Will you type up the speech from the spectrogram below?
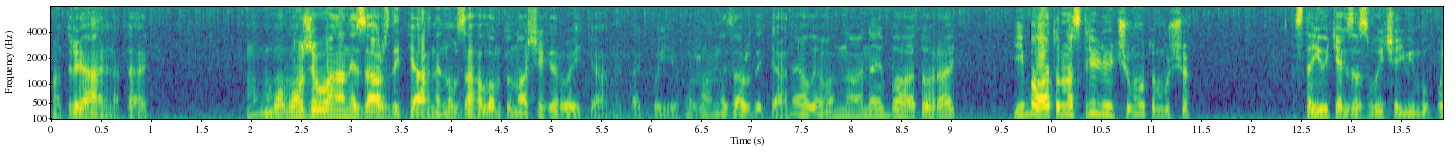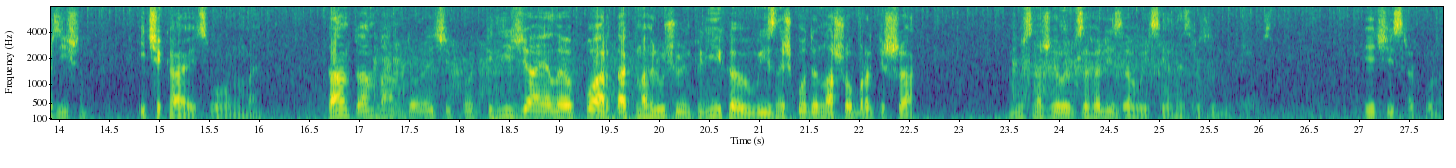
От реально, так? М- може вона не завжди тягне, ну взагалом то наші герої тягнуть, так боїв. Може вона не завжди тягне, але вона на них багато грають. І багато настрілюють. Чому? Тому що стають, як зазвичай, в імбу позішн і чекають свого моменту. Там, там, там, до речі, під'їжджає леопард, так наглючу він під'їхав і знешкодив нашого братіша. Ну, ось наш герой взагалі завис, я не зрозумів просто. Є чийсь рахунок.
